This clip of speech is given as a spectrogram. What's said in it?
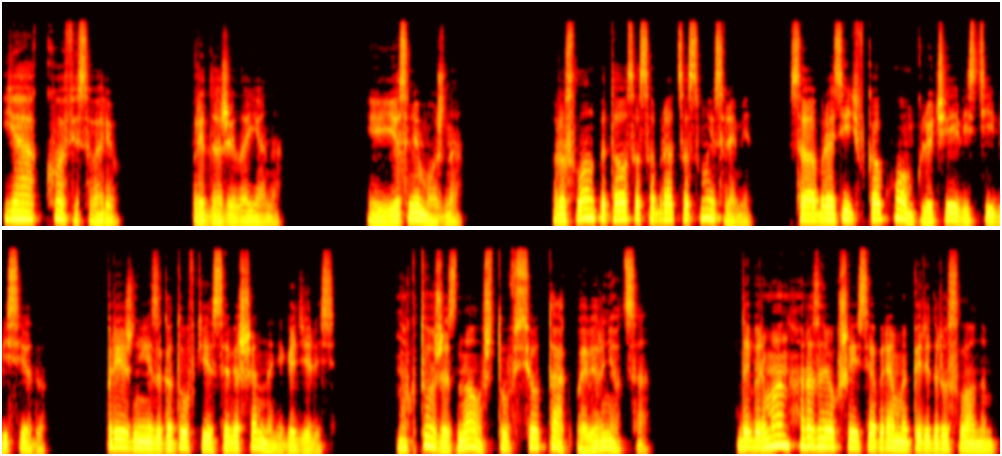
«Я кофе сварю», – предложила Яна. «И если можно». Руслан пытался собраться с мыслями, сообразить, в каком ключе вести беседу. Прежние заготовки совершенно не годились. Но кто же знал, что все так повернется? Доберман, разлегшийся прямо перед Русланом,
